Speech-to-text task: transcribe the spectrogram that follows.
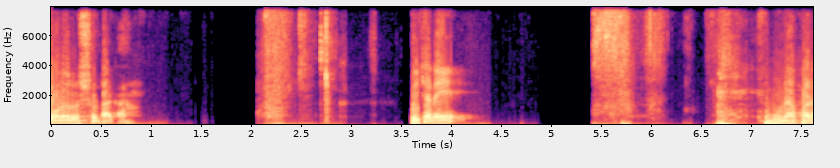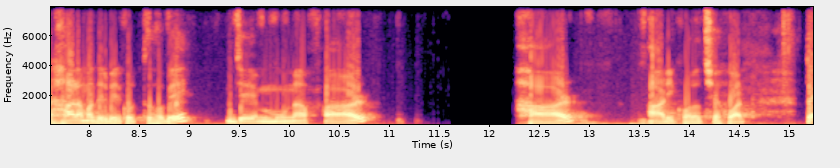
পনেরোশো টাকা। এখানে মুনাফার হার আমাদের বের করতে হবে, যে মুনাফার হার, আর ইকুয়াল হচ্ছে হোয়াট তো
